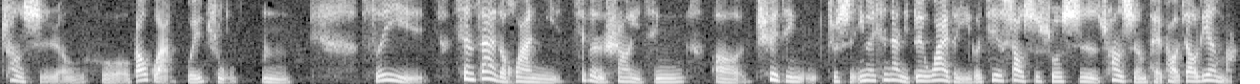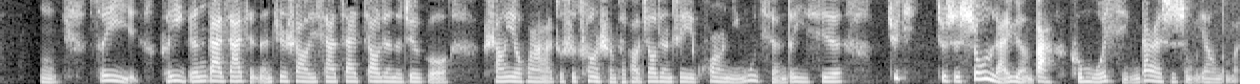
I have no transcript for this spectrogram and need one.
创始人和高管为主，嗯。所以现在的话，你基本上已经呃确定，就是因为现在你对外的一个介绍是说是创始人陪跑教练嘛，嗯，所以可以跟大家简单介绍一下，在教练的这个商业化，就是创始人陪跑教练这一块，你目前的一些具体就是收入来源吧和模型大概是什么样的嘛？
